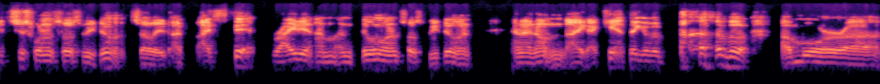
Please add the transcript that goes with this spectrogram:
it's just what I'm supposed to be doing. So it, I, I fit right in. I'm, I'm doing what I'm supposed to be doing, and I don't. I, I can't think of a of a, a more uh,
